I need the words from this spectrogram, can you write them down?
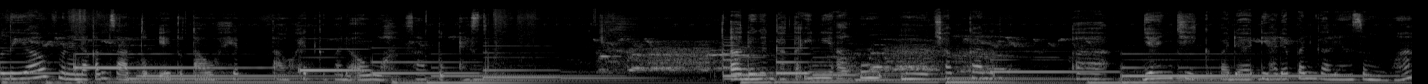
beliau menandakan satu yaitu tauhid, tauhid kepada Allah satu S uh, dengan kata ini aku mengucapkan uh, janji kepada di hadapan kalian semua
